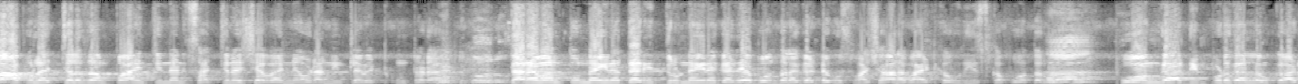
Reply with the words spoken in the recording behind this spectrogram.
బాపు లచ్చలు సంపాదించిందని సచ్చిన శవాన్ని ఎవడన్నా ఇంట్లో పెట్టుకుంటాడా? ధనవంతున్నైన దరిద్రున్నైన గదే బొందల గడ్డకు శ్మశాన వాటికకు తీసుకుపోతారు. పోంగా దింపుడు గల్లం కాడ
